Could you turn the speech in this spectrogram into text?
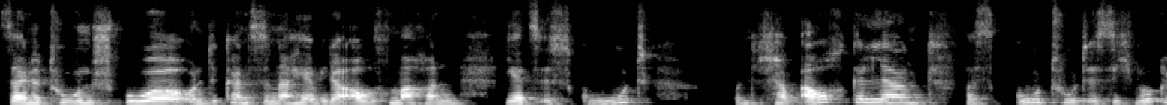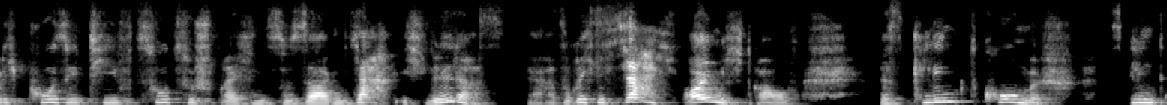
seine Tonspur und die kannst du nachher wieder aufmachen. Jetzt ist gut. Und ich habe auch gelernt, was gut tut, ist, sich wirklich positiv zuzusprechen, zu sagen, ja, ich will das. Ja, so richtig, ja, ich freue mich drauf. Das klingt komisch. Es klingt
